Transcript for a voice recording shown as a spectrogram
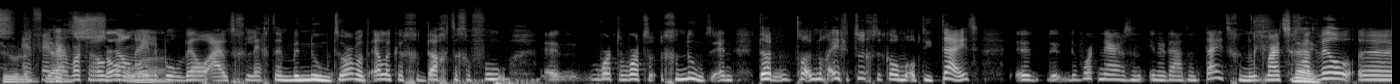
natuurlijk. En verder Ja. wordt er ook Zo, wel een heleboel wel uitgelegd en benoemd hoor. Want elke gedachte, gevoel eh, wordt, wordt genoemd. En dan nog even terug te komen op die tijd. Eh, er wordt nergens een, inderdaad een tijd genoemd. Maar het ze Nee. gaat wel eh,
